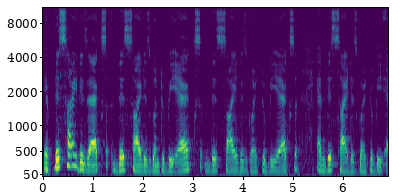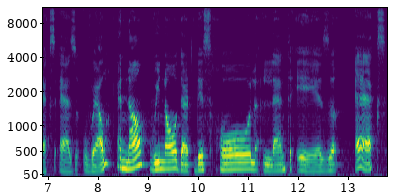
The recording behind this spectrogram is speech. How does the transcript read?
If this side is x, this side is going to be x, this side is going to be x, and this side is going to be x as well. And now we know that this whole length is x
